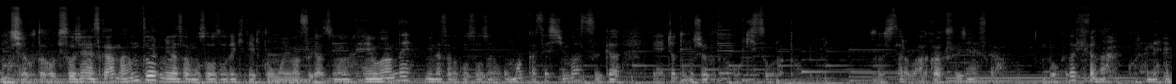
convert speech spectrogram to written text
面白いことが起きそうじゃないですか。なんとなく皆さんも想像できていると思いますがその辺はね皆さんのご想像にお任せしますが、えー、ちょっと面白いことが起きそうだと。そしたらワクワクするじゃないですか。僕だけかな。これね。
